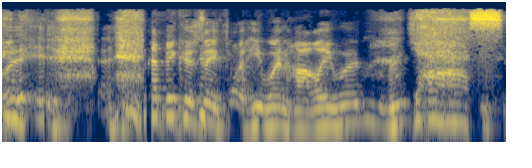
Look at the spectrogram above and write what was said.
Well, it- Isn't that because they thought he went Hollywood? yes.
